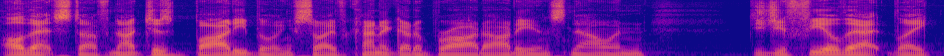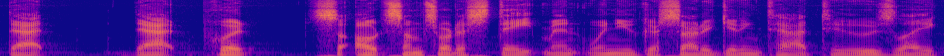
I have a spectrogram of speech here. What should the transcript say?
all that stuff, not just bodybuilding. So I've kind of got a broad audience now. And did you feel that like that that put out some sort of statement when you started getting tattoos? Like,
